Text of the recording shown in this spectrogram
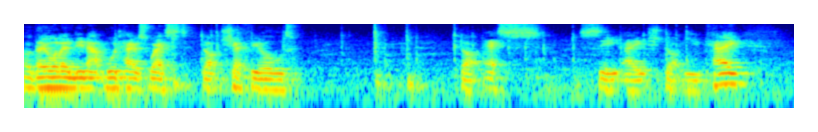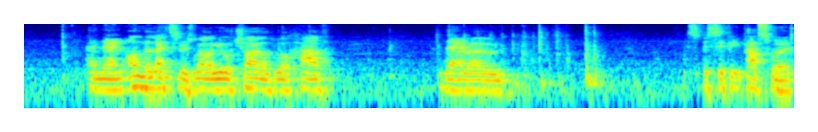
or they all end in at woodhousewest.sheffield.sch.uk. And then on the letter as well, your child will have their own specific password.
